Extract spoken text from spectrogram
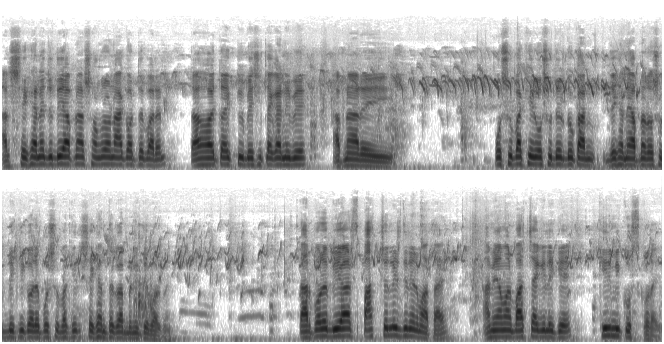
আর সেখানে যদি আপনার সংগ্রহ না করতে পারেন, তা হয়তো একটু বেশি টাকা নেবে আপনার এই পশু পাখির ওষুধের দোকান, যেখানে আপনার ওষুধ বিক্রি করে পশু পাখির, সেখান থেকে আপনি নিতে পারবেন। তারপরে বিয়ার্স পাঁচচল্লিশ দিনের মাথায় আমি আমার বাচ্চাগুলিকে কৃমি কোর্স করাই।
